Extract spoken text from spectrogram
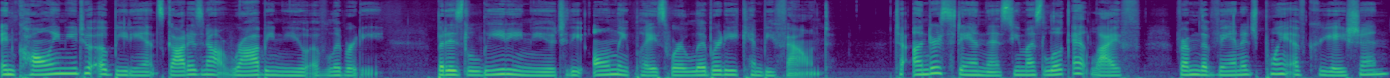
In calling you to obedience, God is not robbing you of liberty, but is leading you to the only place where liberty can be found. To understand this, you must look at life from the vantage point of creation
